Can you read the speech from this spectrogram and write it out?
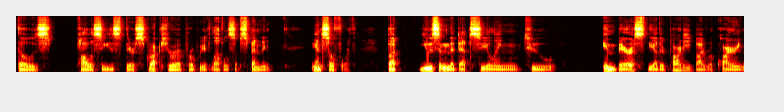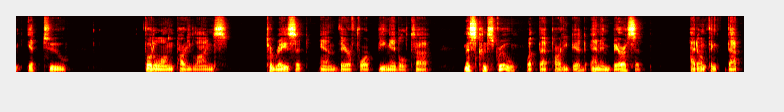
those policies, their structure, appropriate levels of spending, and so forth. But using the debt ceiling to embarrass the other party by requiring it to vote along party lines to raise it and therefore being able to misconstrue what that party did and embarrass it. I don't think that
